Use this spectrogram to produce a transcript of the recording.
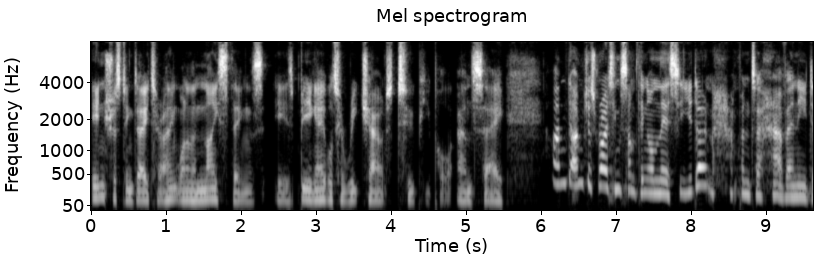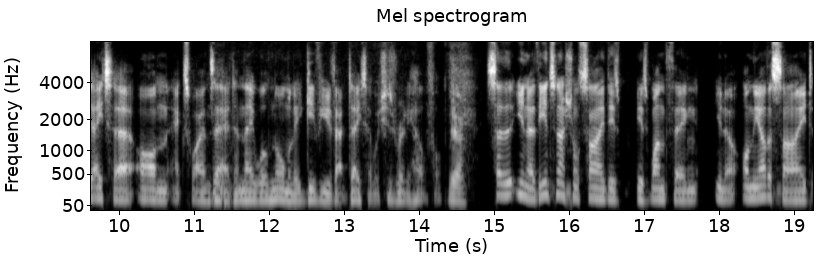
interesting data. I think one of the nice things is being able to reach out to people and say, I'm, I'm just writing something on this. You don't happen to have any data on X, Y, and Z, mm. and they will normally give you that data, which is really helpful. Yeah. So you know, the international side is is one thing. You know, on the other side,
